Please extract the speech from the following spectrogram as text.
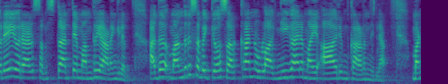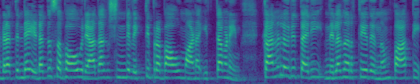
ഒരേ ഒരാൾ സംസ്ഥാനത്തെ മന്ത്രിയാണെങ്കിലും അത് മന്ത്രിസഭയ്ക്കോ സർക്കാരിനുള്ള അംഗീകാരമായി ആരും കാണുന്നില്ല. മണ്ഡലത്തിന്റെ ഇടത് സ്വഭാവവും രാധാകൃഷ്ണന്റെ വ്യക്തിപ്രഭാവവുമാണ് ഇത്തവണയും കനലൊരു തരി നിലനിർത്തിയതെന്നും പാർട്ടി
